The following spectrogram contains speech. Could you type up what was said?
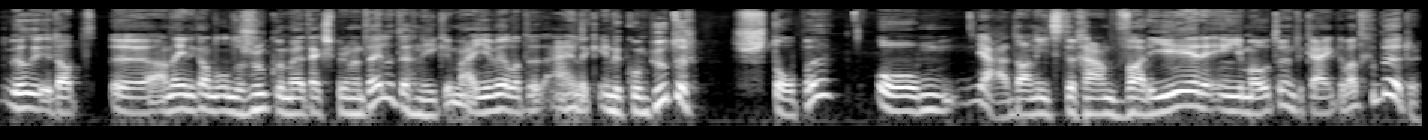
wil je dat aan de ene kant onderzoeken met experimentele technieken... maar je wil het uiteindelijk in de computer stoppen om ja, dan iets te gaan variëren in je motor en te kijken wat gebeurt er.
